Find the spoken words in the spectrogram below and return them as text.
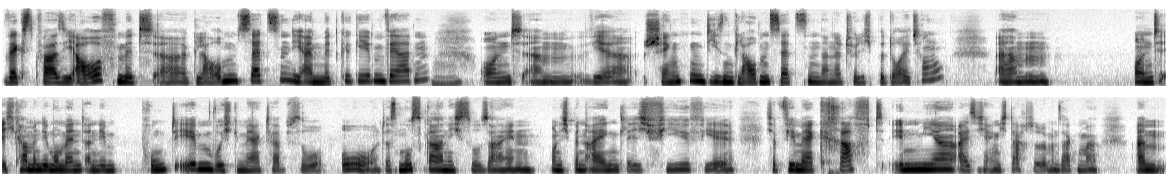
wächst quasi auf mit äh, Glaubenssätzen, die einem mitgegeben werden. Mhm. Und ähm, wir schenken diesen Glaubenssätzen dann natürlich Bedeutung. Ähm, und ich kam in dem Moment an dem Punkt eben, wo ich gemerkt habe, so, oh, das muss gar nicht so sein. Und ich bin eigentlich viel, viel, ich habe viel mehr Kraft in mir, als ich eigentlich dachte. Oder man sagt immer, I'm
